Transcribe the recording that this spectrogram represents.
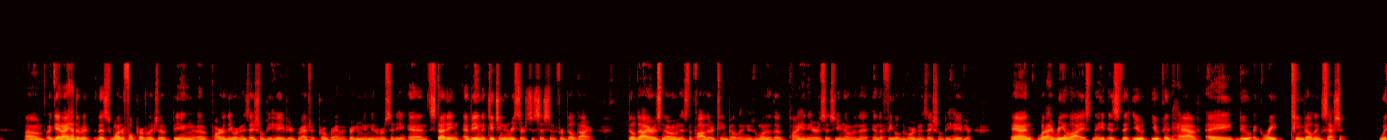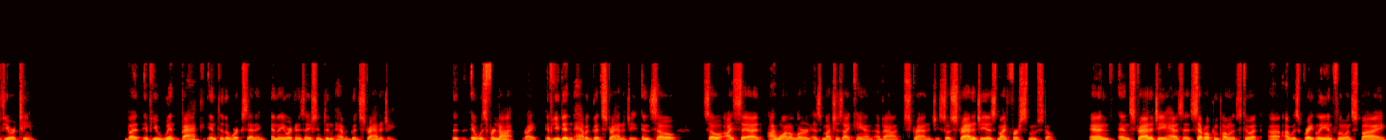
um, again i had the, this wonderful privilege of being a part of the organizational behavior graduate program at brigham young university and studying and being the teaching and research assistant for bill dyer bill dyer is known as the father of team building He's one of the pioneers as you know in the in the field of organizational behavior and what I realized, Nate, is that you you could have a do a great team building session with your team. But if you went back into the work setting and the organization didn't have a good strategy, it, was for naught, right? If you didn't have a good strategy. And so so I said, I want to learn as much as I can about strategy. So strategy is my first smooth stone and and strategy has uh, several components to it. Uh, I was greatly influenced by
